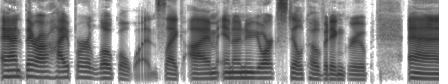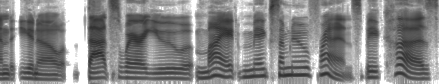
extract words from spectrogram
and there are hyper local ones. Like I'm in a New York still COVIDing group, and you know, that's where you might make some new friends because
